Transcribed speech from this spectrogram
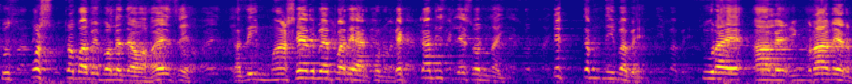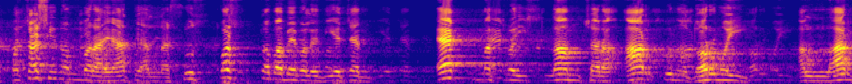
সুস্পষ্ট ভাবে বলে দেওয়া হয়েছে, কাজেই মাসের ব্যাপারে আর কোনো ব্যাখ্যা বিশ্লেষণ নাই। ঠিক তেমনি ভাবে সুরায় আলে ইমরানের পঁচাশি নম্বর আয়াতে আল্লাহ সুস্পষ্ট ভাবে বলে দিয়েছেন, একমাত্র ইসলাম ছাড়া আর কোন ধর্মই আল্লাহর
